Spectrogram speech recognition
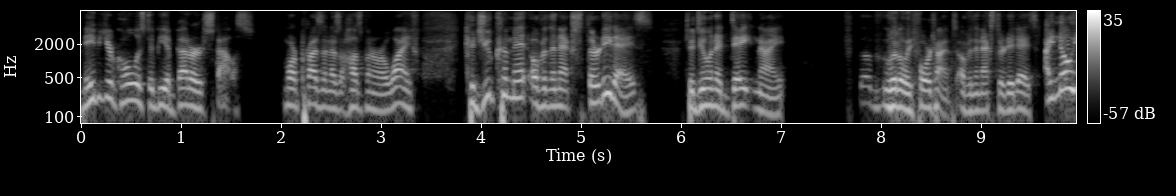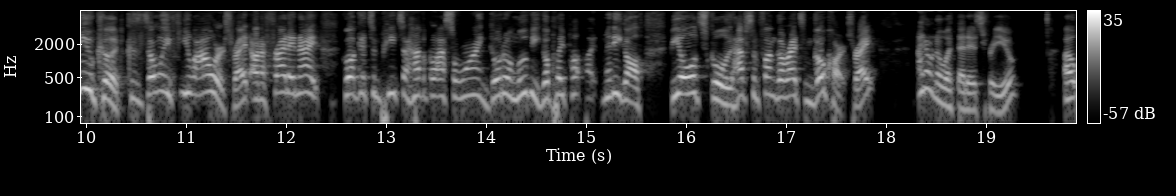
maybe your goal is to be a better spouse more present as a husband or a wife could you commit over the next 30 days to doing a date night uh, literally four times over the next 30 days. I know you could because it's only a few hours, right? On a Friday night, go out, get some pizza, have a glass of wine, go to a movie, go play mini golf, be old school, have some fun, go ride some go karts, right? I don't know what that is for you. Uh,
